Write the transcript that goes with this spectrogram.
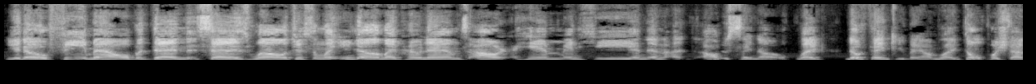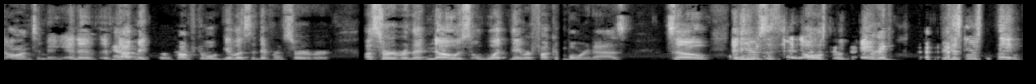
you know, female, but then says, well, just to let you know, my pronouns are him and he, and, and I- I'll just say no. Like, no, thank you, ma'am. Like, don't push that onto me. And if, if Yeah. that makes you uncomfortable, give us a different server, a server that knows what they were fucking born as. So, and here's the thing also, Aaron, because here's the thing.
